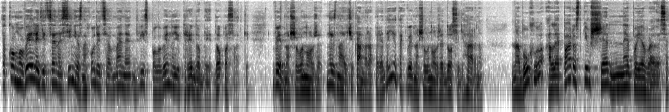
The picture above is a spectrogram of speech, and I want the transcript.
в такому вигляді це насіння знаходиться в мене 2,5-3 доби до посадки. Видно, що воно вже, не знаю, чи камера передає, так видно, що воно вже досить гарно набухло, але паростків ще не появилося.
